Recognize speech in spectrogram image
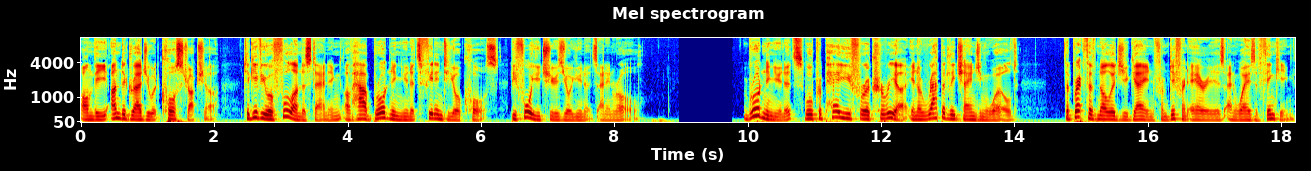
on the undergraduate course structure to give you a full understanding of how broadening units fit into your course before you choose your units and enrol. Broadening units will prepare you for a career in a rapidly changing world. The breadth of knowledge you gain from different areas and ways of thinking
